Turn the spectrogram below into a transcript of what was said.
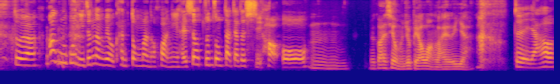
对啊，啊，如果你真的没有看动漫的话，你还是要尊重大家的喜好哦。嗯，没关系，我们就不要往来而已啊。对，然后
